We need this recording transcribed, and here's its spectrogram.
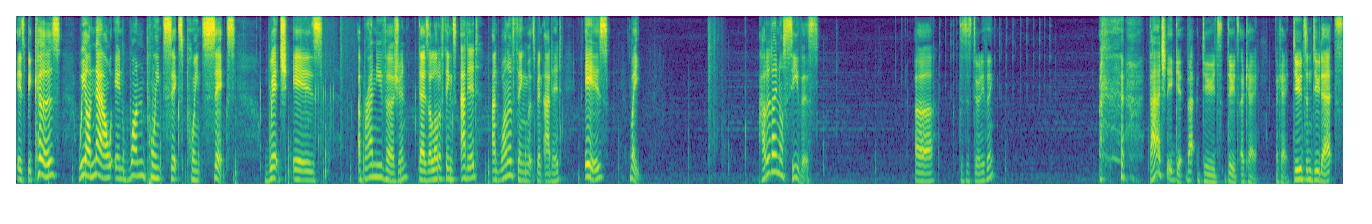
is because we are now in 1.6.6, which is a brand new version. There's a lot of things added, and one of thing that's been added is... Wait. How did I not see this? Uh, does this do anything? that actually get that dudes, dudes, okay. Okay, dudes and dudettes,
